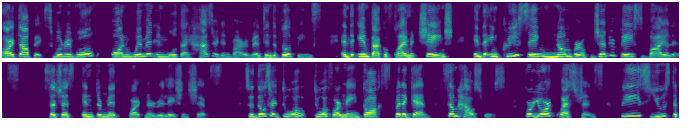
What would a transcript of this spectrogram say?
Our topics will revolve on women in multi-hazard environment in the Philippines and the impact of climate change in the increasing number of gender-based violence, such as intimate partner relationships. So those are two of, two of our main talks, but again, some house rules. For your questions, please use the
